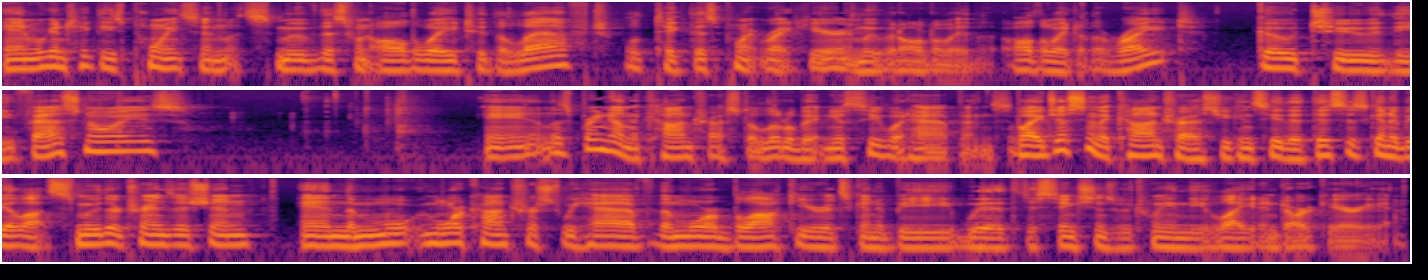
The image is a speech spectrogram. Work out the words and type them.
and we're going to take these points and let's move this one all the way to the left. We'll take this point right here and move it all the way, all the way to the right. Go to the fast noise. And let's bring down the contrast a little bit and you'll see what happens. By adjusting the contrast, you can see that this is going to be a lot smoother transition. And the more, more contrast we have, the more blockier it's going to be with distinctions between the light and dark area.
